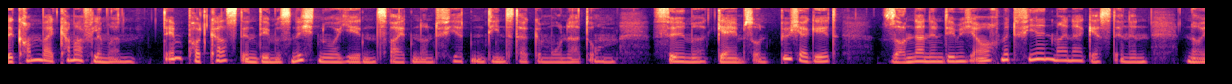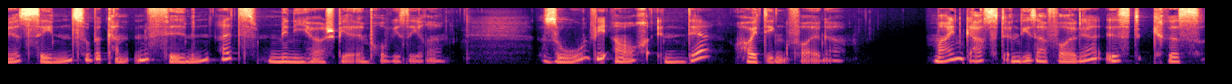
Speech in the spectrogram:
Willkommen bei Kammerflimmern, dem Podcast, in dem es nicht nur jeden zweiten und vierten Dienstag im Monat um Filme, Games und Bücher geht, sondern in dem ich auch mit vielen meiner Gästinnen neue Szenen zu bekannten Filmen als Mini-Hörspiel improvisiere. So wie auch in der heutigen Folge. Mein Gast in dieser Folge ist Chris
